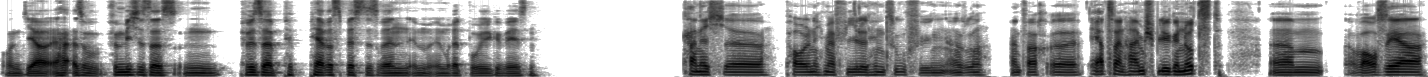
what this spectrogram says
und ja, also für mich ist das ein gewisser Peres bestes Rennen im, im Red Bull gewesen. Kann ich äh, Paul nicht mehr viel hinzufügen. Also einfach, äh, er hat sein Heimspiel genutzt, ähm, aber auch sehr,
